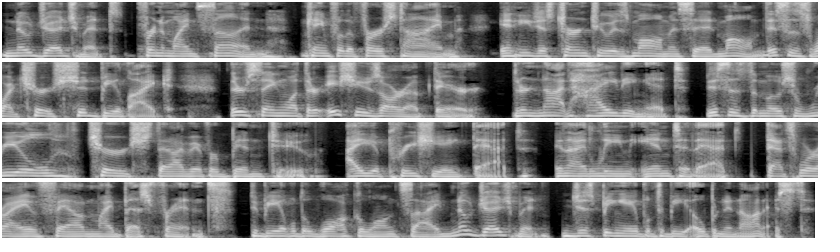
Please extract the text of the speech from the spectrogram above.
No judgment. A friend of mine's son came for the first time and he just turned to his mom and said, Mom, this is what church should be like. They're saying what their issues are up there. They're not hiding it. This is the most real church that I've ever been to. I appreciate that and I lean into that. That's where I have found my best friends to be able to walk alongside. No judgment, just being able to be open and honest.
